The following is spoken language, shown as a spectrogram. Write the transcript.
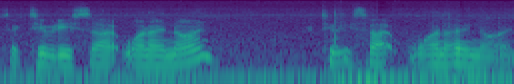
It's activity site 109. Activity site 109.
